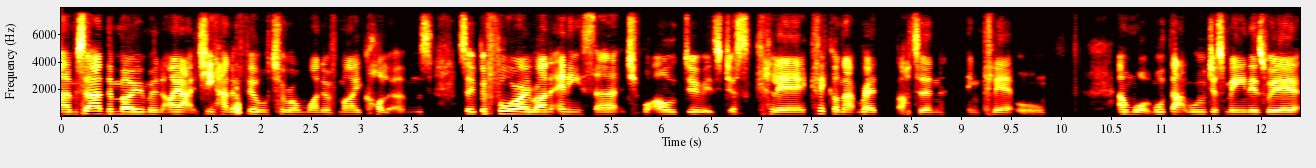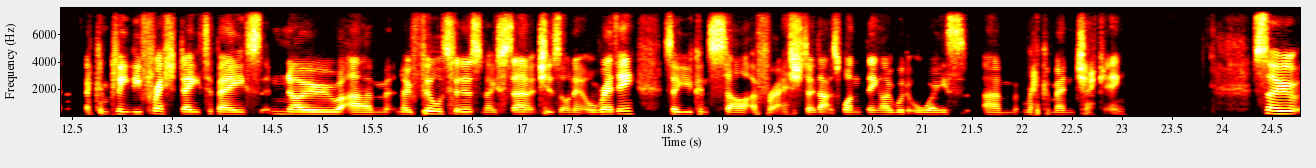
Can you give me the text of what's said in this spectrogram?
um, so at the moment, I actually had a filter on one of my columns. So before I run any search, what I'll do is just clear, click on that red button and clear all. And what, what that will just mean is we're a completely fresh database, no, um, no filters, no searches on it already. So you can start afresh. So that's one thing I would always um, recommend checking. So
